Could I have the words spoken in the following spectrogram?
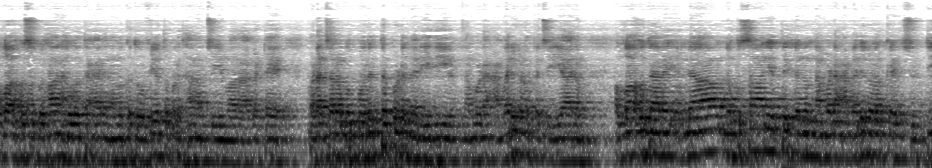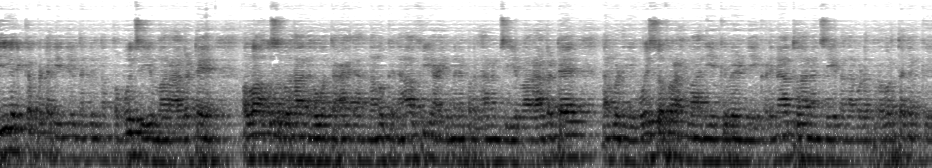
അള്ളാഹു സുബാനുഭവത്തായ നമുക്ക് തോഫിയത്ത് പ്രധാനം ചെയ്യുമാറാകട്ടെ. പടച്ചറവ് പൊരുത്തപ്പെടുന്ന രീതിയിൽ നമ്മുടെ അമലുകളൊക്കെ ചെയ്യാനും അള്ളാഹു താര എല്ലാ നുസാനിയത്തിൽ നിന്നും നമ്മുടെ അമലുകളൊക്കെ ശുദ്ധീകരിക്കപ്പെട്ട രീതിയിൽ തന്നെ കബൂൽ ചെയ്യുമാറാകട്ടെ. അള്ളാഹു സുബാനുഭവത്തായ നമുക്ക് നാഫി അയിമിനെ പ്രദാനം ചെയ്യുമാറാകട്ടെ. നമ്മുടെ വോയിസ് ഓഫ് റഹ്മാനിയക്ക് വേണ്ടി കഠിനാധ്വാനം ചെയ്യുന്ന നമ്മുടെ പ്രവർത്തകർക്ക്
